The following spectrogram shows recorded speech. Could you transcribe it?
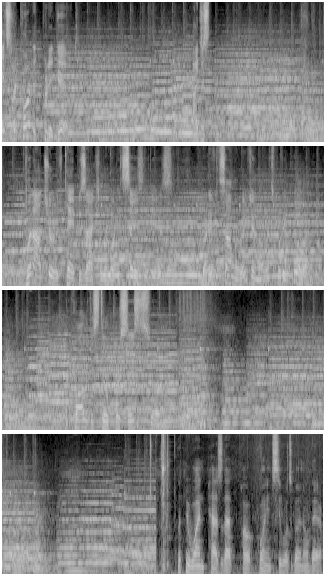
It's recorded pretty good. I just We're not sure if tape is actually what it says it is, but if it's some original, it's pretty cool. The quality still persists. So let me wind past that po- point, see what's going on there.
